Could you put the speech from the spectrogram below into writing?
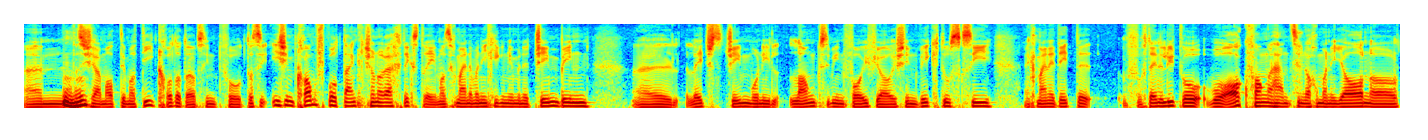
Ähm, mhm. Das ist ja Mathematik, oder? Da sind von, das ist im Kampfsport denke ich schon noch recht extrem. Also ich meine, wenn ich irgendwie in einem Gym bin, äh, letztes Gym, wo ich lang war, fünf Jahre, war Invictus. Gewesen. Ich meine, dort von den Leuten, die, die angefangen haben, sind nach einem Jahr noch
